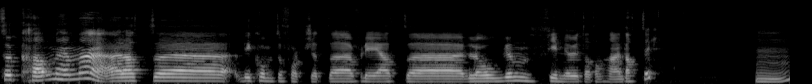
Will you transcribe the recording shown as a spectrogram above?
som kan hende, er at uh, de kommer til å fortsette fordi at uh, Logan finner jo ut at han har en datter. Mm.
